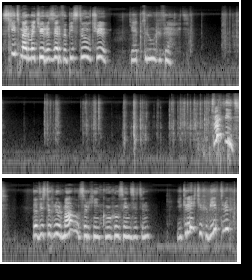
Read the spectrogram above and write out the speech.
Schiet maar met je reservepistooltje. Je hebt erom gevraagd. Het werkt niet! Dat is toch normaal als er geen kogels in zitten? Je krijgt je geweer terug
